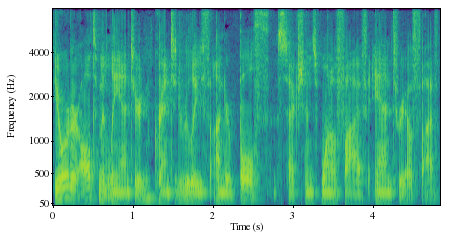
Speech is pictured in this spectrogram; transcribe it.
The order ultimately entered granted relief under both Sections 105 and 305.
